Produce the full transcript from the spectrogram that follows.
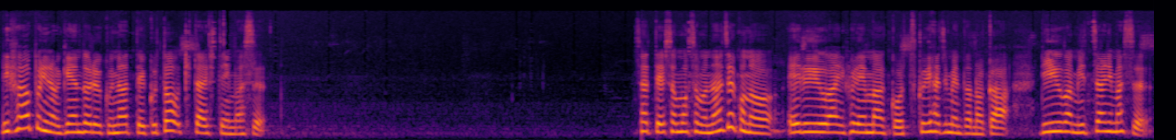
リフアプリの原動力になっていくと期待しています。さて、そもそもなぜこの LUI フレームワークを作り始めたのか、理由は3つあります。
